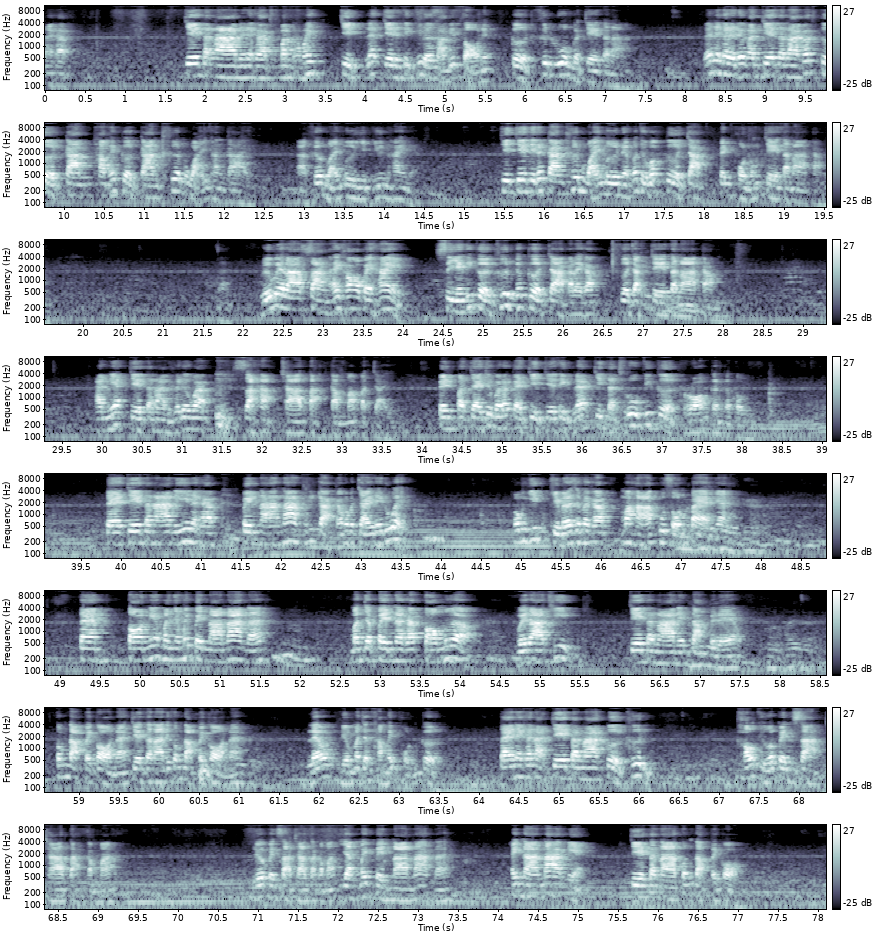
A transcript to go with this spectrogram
นะครับ เจตนาเนี่ยนะครับ มันทำให้จิตและเจตสิกที่เหลือสามที่สองเนี่ย เกิดขึ้นร่วมกับเจตนา และในขณะเดียวกันเจตนาก็เกิดการทำให้เกิดการเคลื่อนไหวทางกายเคลื่อนไหวมือหยิบยื่นให้เนี่ยจิตเจตสิกและการเคลื่อนไหวมือเนี่ยก็ถือว่าเกิดจากเป็นผลของเจตนากรรมหรือเวลาสั่งให้เขาเอาไปให้เสียงที่เกิดขึ้นก็เกิดจากอะไรครับ เกิดจากเจตนากรรม อันเนี้ยเจตนาเขาเรียกว่า สหชาตกรรมปัจจัย เป็นปัจจัยที่บรรแก่จิตเจติกและจิตตัชรูปที่เกิดพร้อมกันกับตน แต่เจตนานี้นะครับ เป็นนานาคณิกากรรมปัจจัยได้ด้วย เพราะเมื่อกี้เขียนไปแล้วใช่ไหมครับ มหากุศลแปดไงแต่ตอนนี้มันยังไม่เป็นนานาคนะ มันจะเป็นนะครับตอนเมื่อเวลาที่เจตนาเนี่ยดับไปแล้ว ต้องดับไปก่อนนะ เจตนานี่ต้องดับไปก่อนนะ แล้วเดี๋ยวมันจะทำให้ผลเกิด แต่ในขณะเจตนาเกิดขึ้น เขาถือว่าเป็นสหชาตกรรมะเรียกว่าเป็นสัจชาตกรรมะยังไม่เป็นนานาคนะ ไอ้นานาคเนี่ยเจตนาต้องดับไปก่อน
